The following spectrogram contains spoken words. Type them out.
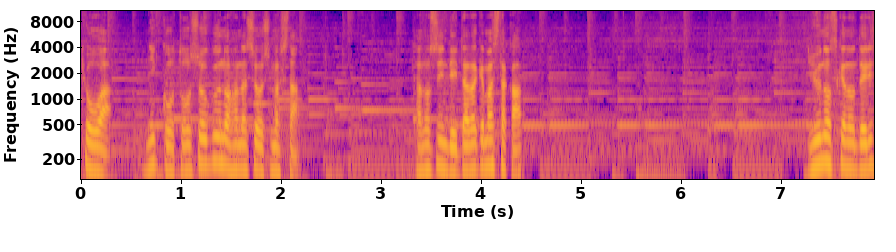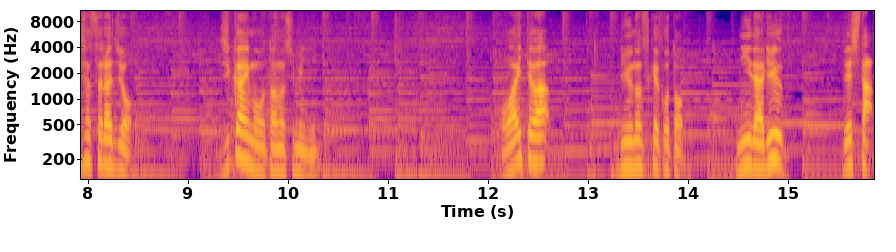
今日は日光東照宮の話をしました。楽しんでいただけましたか？龍之介のデリシャスラジオ。次回もお楽しみに。お相手は龍之介こと新田龍でした。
